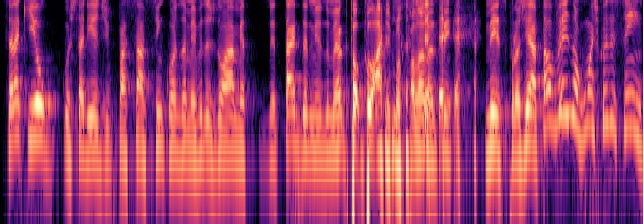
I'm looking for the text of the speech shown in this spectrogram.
será que eu gostaria de passar cinco anos da minha vida de doar met- metade da minha- do meu ectoplasma, falando assim, nesse projeto? Talvez algumas coisas sim.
